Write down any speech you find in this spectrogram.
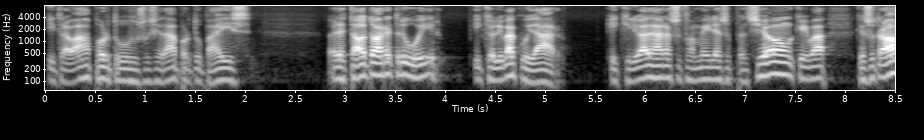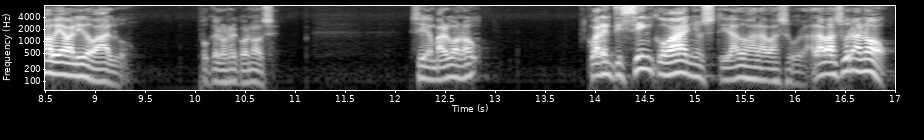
y trabajas por tu sociedad, por tu país, el Estado te va a retribuir y que lo iba a cuidar y que le iba a dejar a su familia su pensión, que, iba, que su trabajo había valido algo, porque lo reconoce. Sin embargo, no. 45 años tirados a la basura. A la basura no,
